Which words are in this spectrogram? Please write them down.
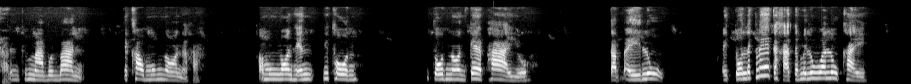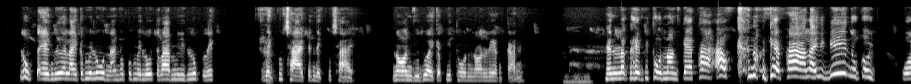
ครับเดินขึ้นมาบนบ้าน จะเข้ามุ้งนอนอะค่ะ เข้ามุ้งนอนเห็นพี่โทนพี่โทนนอนแก้ผ้าอยู่ กับไอ้ลูก ไอ้ตัวเล็กๆอะค่ะ แต่ไม่รู้ว่าลูกใครลูกตัวเองหรืออะไรก็ไม่รู้นะหนูก็ไม่รู้แต่ว่ามีลูกเล็ก เด็กผู้ชายเป็นเด็กผู้ชาย นอนอยู่ด้วยกับพี่โทนนอนเรียงกันอืมเห็นแล้วก็เห็นพี่ทูนนอนแก้ผ้าเอ้านอนแก้ผ้าอะไรอย่างนี้หนูก็หัว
